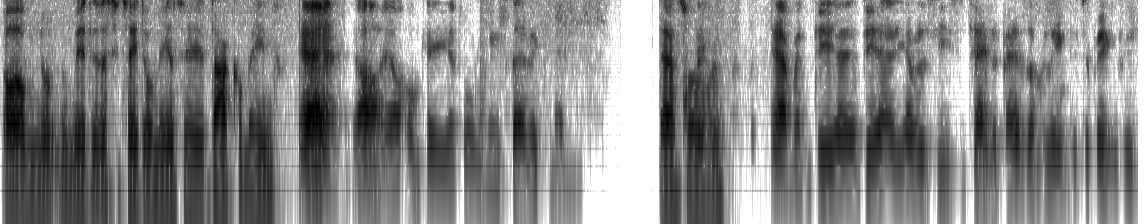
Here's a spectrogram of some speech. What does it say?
Og nu, nu med det der citat, det var mere til Dark Command. Ja, ja, ja, ja okay, jeg tror, du mener stadigvæk den anden. Ja, så okay. Ja, men det, det er, jeg vil sige, citatet passer vel egentlig til begge film.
